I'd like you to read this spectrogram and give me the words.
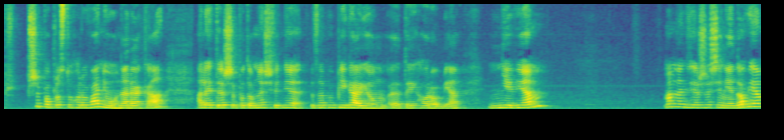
przy, przy po prostu chorowaniu na raka, ale też podobno świetnie zapobiegają e, tej chorobie. Nie wiem. Mam nadzieję, że się nie dowiem,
